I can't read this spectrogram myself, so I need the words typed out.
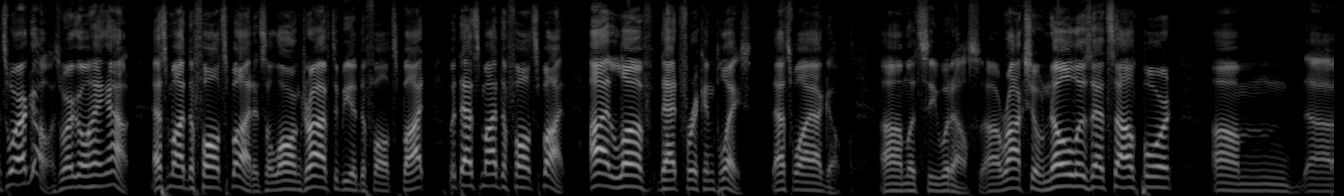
That's where I go. That's where I go hang out. That's my default spot. It's a long drive to be a default spot, but that's my default spot. I love that frickin' place. That's why I go. Um, let's see what else. Uh, Rock Show Nola's at Southport. Um, uh.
